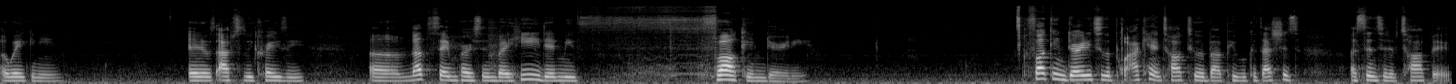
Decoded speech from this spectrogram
awakening. And it was absolutely crazy. Um, not the same person, but he did me f- fucking dirty fucking dirty to the point I can't talk to about people because that's just a sensitive topic.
